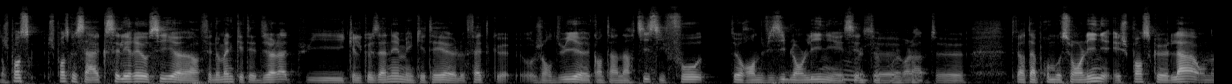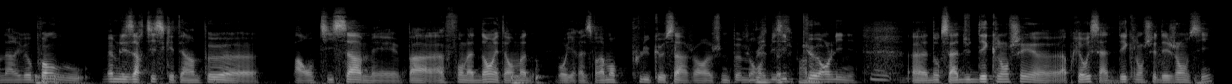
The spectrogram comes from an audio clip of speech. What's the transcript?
Je pense, je pense que ça a accéléré aussi euh, un phénomène qui était déjà là depuis quelques années, mais qui était euh, le fait qu'aujourd'hui, quand tu es un artiste, il faut te rendre visible en ligne et essayer de te- voilà, te, te faire ta promotion en ligne. Et je pense que là, on en est arrivé au point où même les artistes qui étaient un peu, euh, pas anti ça, mais pas à fond là-dedans, étaient en mode, bon, il reste vraiment plus que ça. Genre, je ne peux me rendre visible que en ligne. Euh, donc ça a dû déclencher, euh, a priori, ça a déclenché des gens aussi.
